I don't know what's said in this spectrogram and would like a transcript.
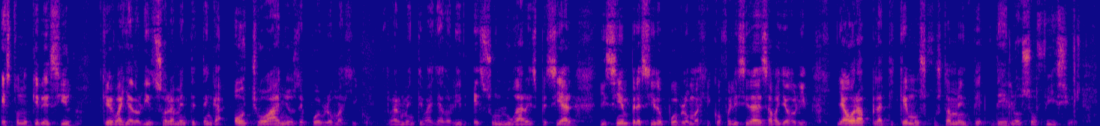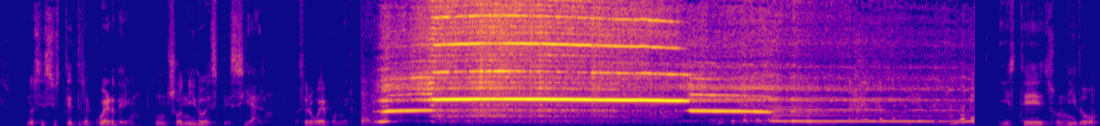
Esto no quiere decir que Valladolid solamente tenga ocho años de pueblo mágico. Realmente Valladolid es un lugar especial y siempre ha sido pueblo mágico. Felicidades a Valladolid. Y ahora platiquemos justamente de los oficios. No sé si usted recuerde un sonido especial. Se lo voy a poner. Y este sonido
